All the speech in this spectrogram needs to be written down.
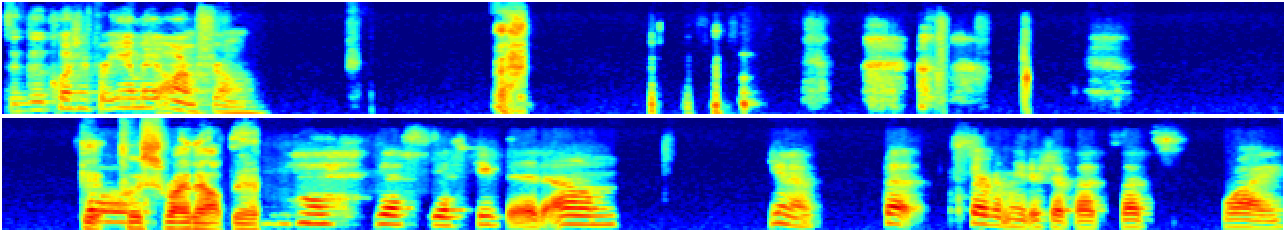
It's a good question for EMA Armstrong. get so, pushed right out there. Yes, yes, she did. Um, you know, that servant leadership. That's that's why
